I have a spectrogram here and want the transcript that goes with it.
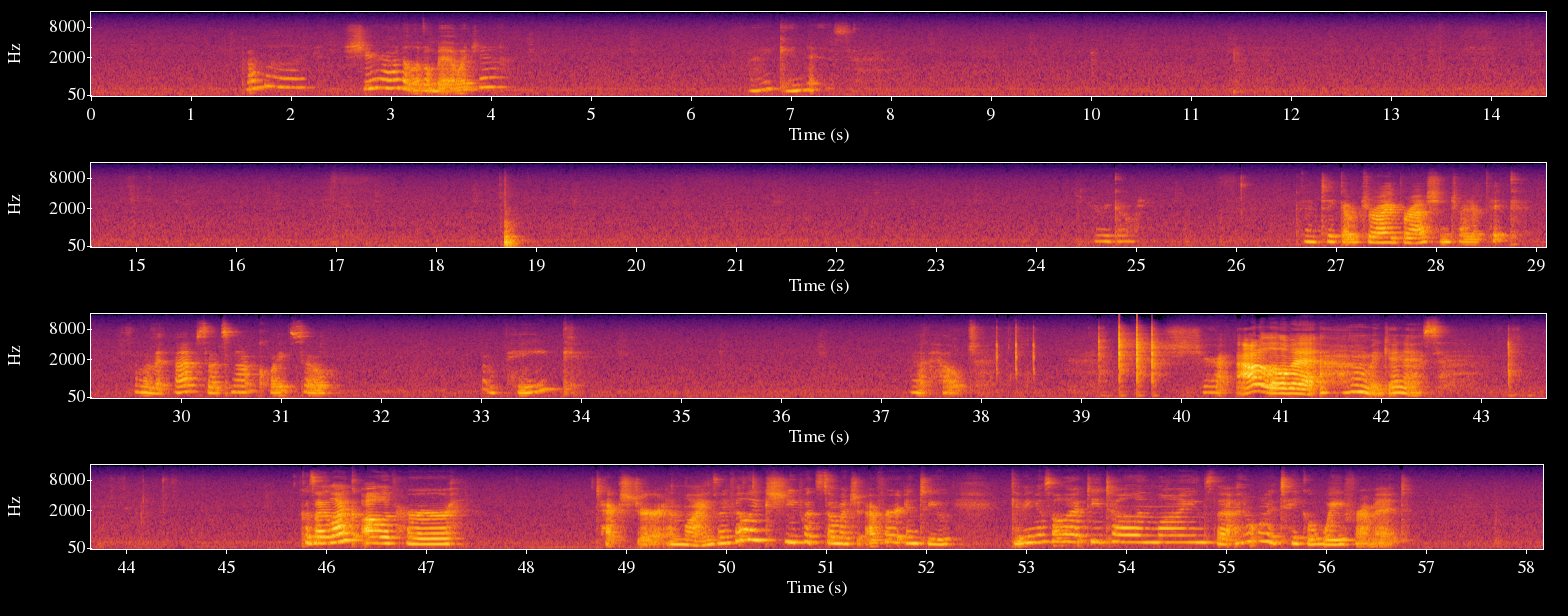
Come on sheer out a little bit, would you? My goodness. Here we go. Gonna take a dry brush and try to pick some of it up so it's not quite so opaque. That helped. Share out a little bit. Oh my goodness. Because I like all of her texture and lines. And I feel like she puts so much effort into giving us all that detail and lines that I don't want to take away from it.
